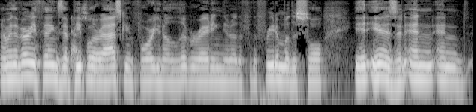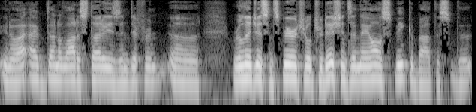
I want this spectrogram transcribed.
I mean, the very things that people are asking for, you know, liberating, you know, the, for the freedom of the soul, it is. And and and you know, I, I've done a lot of studies in different uh, religious and spiritual traditions, and they all speak about this, the,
